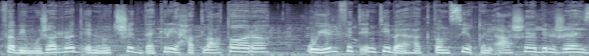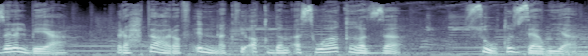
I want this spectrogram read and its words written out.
فبمجرد أنه تشدك ريحة العطارة ويلفت انتباهك تنسيق الأعشاب الجاهزة للبيع رح تعرف إنك في أقدم أسواق غزة. سوق الزاوية.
